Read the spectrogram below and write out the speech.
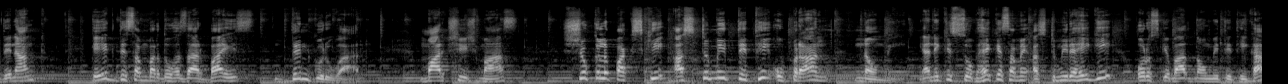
दिनांक एक दिसंबर 2022 दिन गुरुवार। मार्गशीर्ष मास, शुक्ल पक्ष की अष्टमी तिथि उपरांत नवमी, यानी कि सुबह के समय अष्टमी रहेगी और उसके बाद नवमी तिथि का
